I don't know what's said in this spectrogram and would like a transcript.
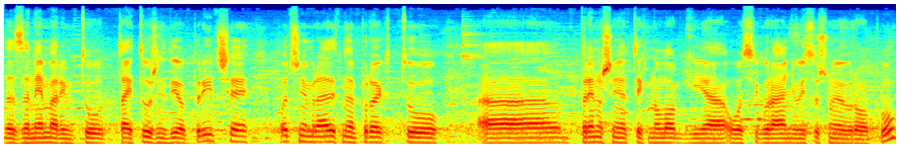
da zanemarim tu, taj tužni dio priče, počinjem raditi na projektu a, prenošenja tehnologija u osiguranju u Istočnu Europu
